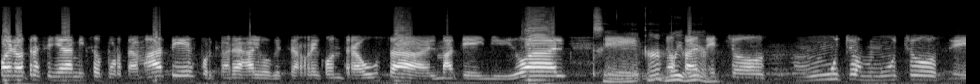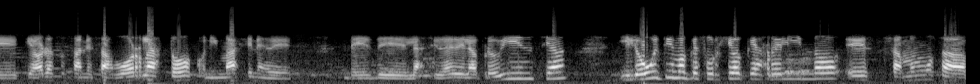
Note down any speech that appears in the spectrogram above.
Bueno, otra señora me hizo portamates, porque ahora es algo que se recontrausa el mate individual. Sí. Eh, ah, nos han hecho muchos, muchos, eh, que ahora se usan esas borlas, todos con imágenes de, de, de la ciudad y de la provincia. Y lo último que surgió, que es re lindo, es llamamos a,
